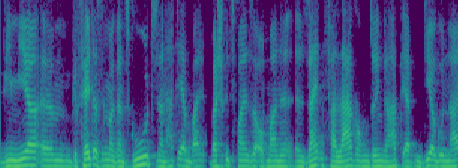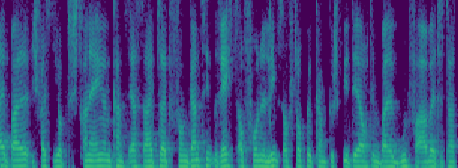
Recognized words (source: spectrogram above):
wie mir ähm, gefällt das immer ganz gut. Dann hat er be beispielsweise auch mal eine äh, Seitenverlagerung drin gehabt. Er hat einen Diagonalball. Ich weiß nicht, ob du dich daran erinnern kannst. Erste Halbzeit von ganz hinten rechts auf vorne links auf Stoppelkamp gespielt, der auch den Ball gut verarbeitet hat.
